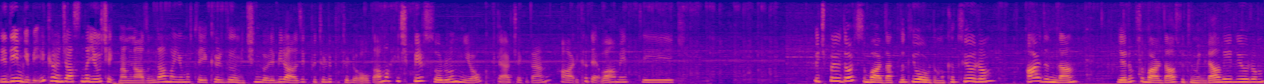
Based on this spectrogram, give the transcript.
Dediğim gibi ilk önce aslında yağı çekmem lazımdı ama yumurtayı kırdığım için böyle birazcık pütürlü pütürlü oldu. Ama hiçbir sorun yok. Gerçekten harika devam ettik. 3 bölü 4 su bardaklık yoğurdumu katıyorum. Ardından Yarım su bardağı sütümü ilave ediyorum.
